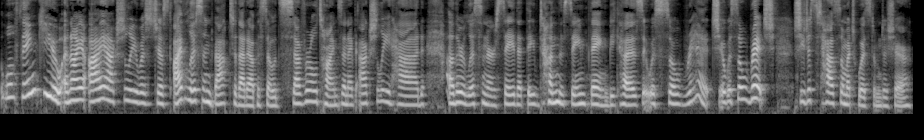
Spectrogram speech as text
Well, thank you. And I, I actually was just, I've listened back to that episode several times, and I've actually had other listeners say that they've done the same thing because it was so rich. It was so rich. She just has so much wisdom to share.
